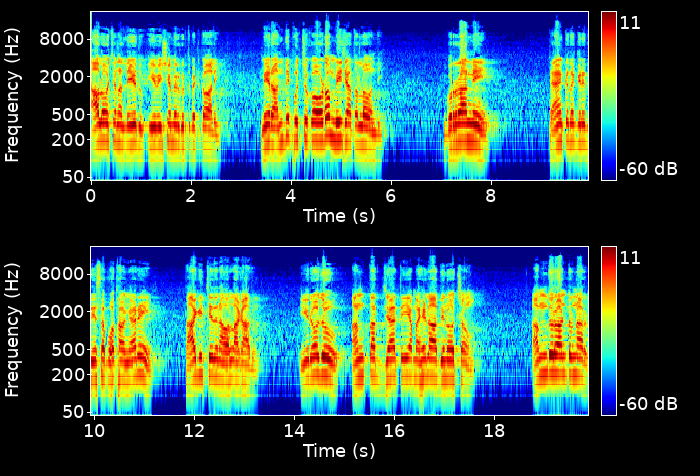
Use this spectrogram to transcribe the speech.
ఆలోచన లేదు ఈ విషయం మీరు గుర్తుపెట్టుకోవాలి. మీరు అందిపుచ్చుకోవడం మీ చేతల్లో ఉంది. గుర్రాన్ని ట్యాంక్ దగ్గర తీసుకుపోతాం కానీ తాగిచ్చేది నా వల్ల కాదు. ఈరోజు అంతర్జాతీయ మహిళా దినోత్సవం. అందరూ అంటున్నారు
